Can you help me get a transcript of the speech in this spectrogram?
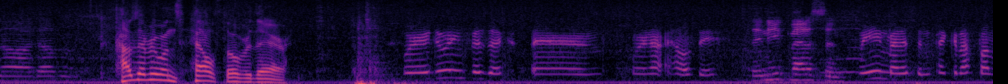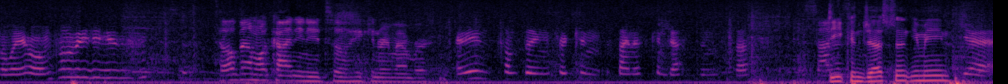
no, it doesn't. How's everyone's health over there? We're doing physics and we're not healthy. They need medicine. We need medicine. Pick it up on the way home, please. Tell Ben what kind you need so he can remember. I need something for con- sinus congestion stuff. Decongestant, you mean? Yeah,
